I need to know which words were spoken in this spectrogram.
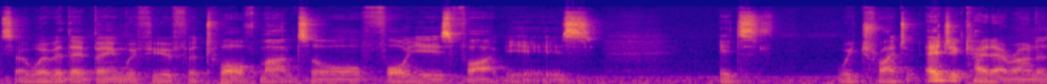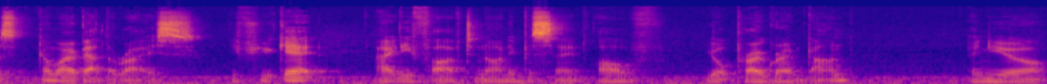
so whether they've been with you for 12 months or four years, five years, it's we try to educate our runners. Don't worry about the race. If you get 85 to 90% of your program done and you're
